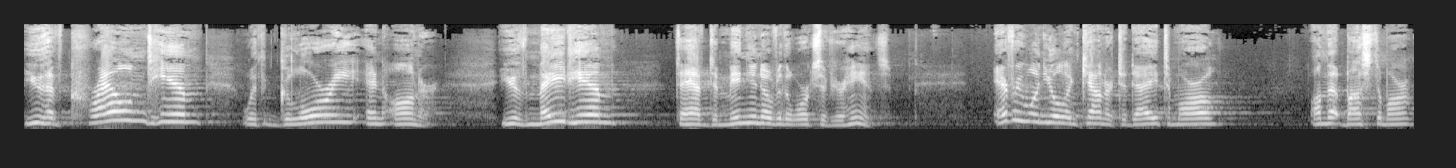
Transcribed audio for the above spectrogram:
You have crowned him with glory and honor. You have made him to have dominion over the works of your hands. Everyone you'll encounter today, tomorrow, on that bus tomorrow,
